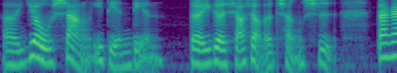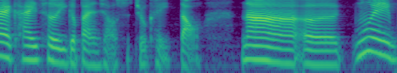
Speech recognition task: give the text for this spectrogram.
呃右上一点点。的一个小小的城市，大概开车一个半小时就可以到。那呃，因为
